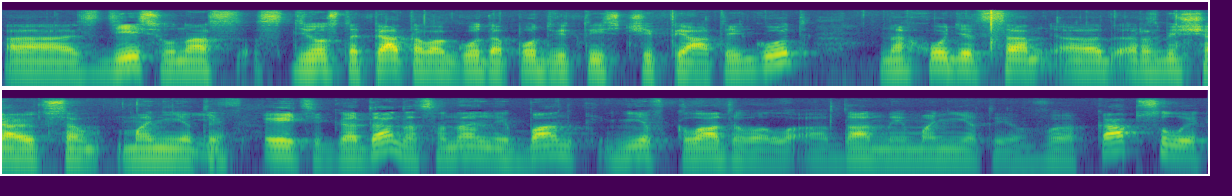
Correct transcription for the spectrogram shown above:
Э, здесь у нас с 95 -го года по 2005 год находятся, э, размещаются монеты. И в эти года Национальный банк не вкладывал э, данные монеты в капсулы.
